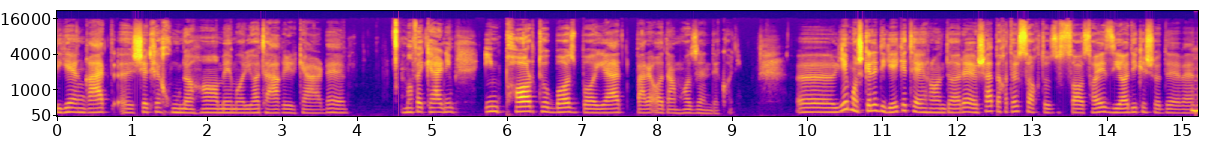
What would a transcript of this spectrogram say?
دیگه انقدر شکل خونه ها معماری ها تغییر کرده. ما فکر کردیم این پارت رو باز باید برای آدم ها زنده کنیم. یه مشکل دیگه ای که تهران داره شاید به خاطر ساخت و سازهای زیادی که شده و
